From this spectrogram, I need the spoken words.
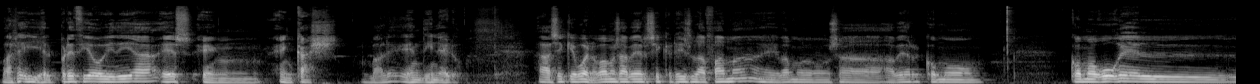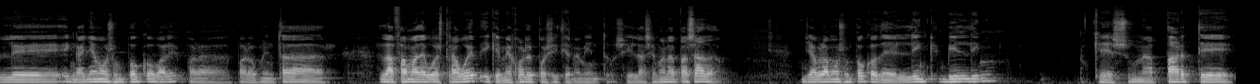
¿vale? Y el precio hoy día es en, en cash, ¿vale? En dinero. Así que bueno, vamos a ver si queréis la fama, eh, vamos a, a, ver cómo, cómo Google le engañamos un poco, ¿vale? Para, para aumentar la fama de vuestra web y que mejore el posicionamiento. Si la semana pasada ya hablamos un poco del link building, que es una parte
